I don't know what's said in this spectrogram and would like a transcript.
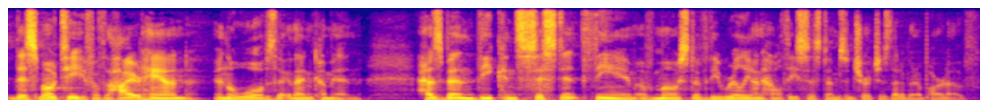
this motif of the hired hand and the wolves that then come in has been the consistent theme of most of the really unhealthy systems and churches that I've been a part of.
